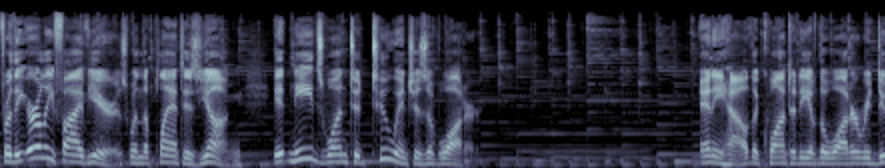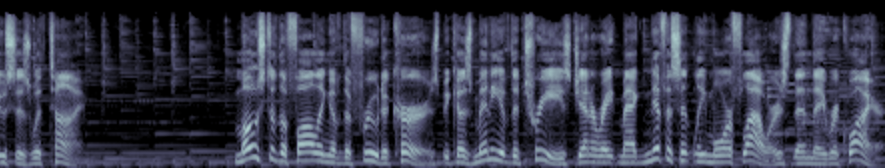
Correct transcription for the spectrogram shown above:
For the early five years, when the plant is young, it needs one to two inches of water. Anyhow, the quantity of the water reduces with time. Most of the falling of the fruit occurs because many of the trees generate magnificently more flowers than they require.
